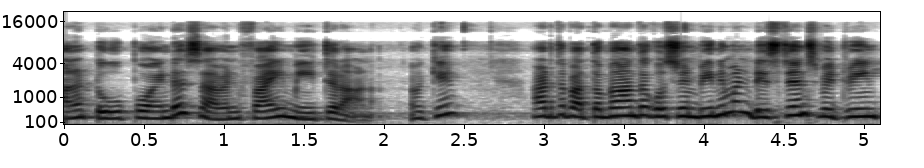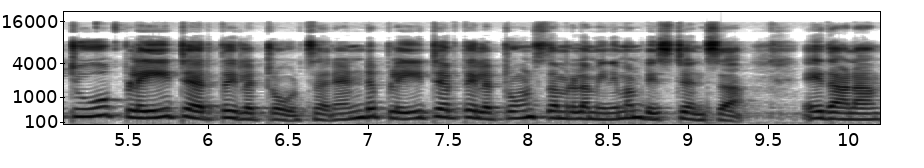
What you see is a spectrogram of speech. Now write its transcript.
ആണ്. Two point seven five metre ആണ്. ഓക്കെ അടുത്ത പത്തൊമ്പതാമത്തെ question minimum distance between two plate earth electrodes രണ്ട് പ്ലേറ്റ് എർത്ത് ഇലക്ട്രോൺസ് തമ്മിലുള്ള മിനിമം ഡിസ്റ്റൻസ് ഏതാണ്?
